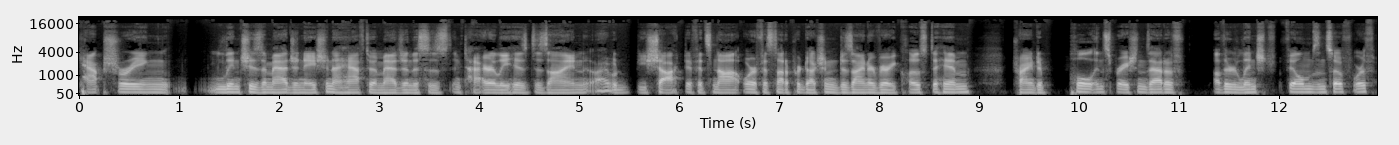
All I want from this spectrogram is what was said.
capturing Lynch's imagination, I have to imagine this is entirely his design. I would be shocked if it's not, or if it's not a production designer very close to him trying to pull inspirations out of other Lynch films and so forth.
